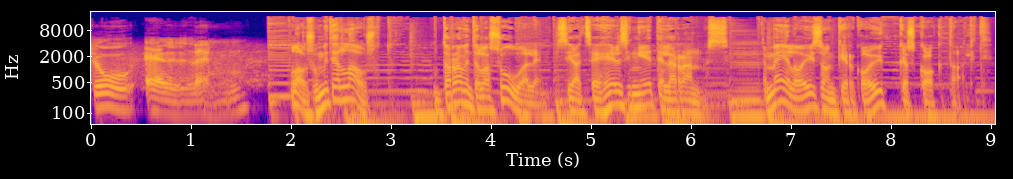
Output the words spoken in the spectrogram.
Suellen. Lausu miten lausut. Mutta ravintola Suuelen sijaitsee Helsingin etelärannassa. Ja meillä on ison kirkon ykköskoktailit.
